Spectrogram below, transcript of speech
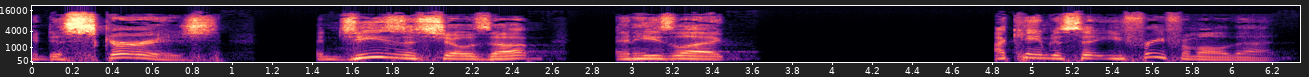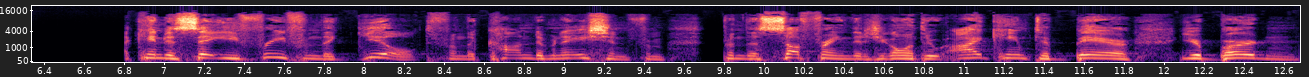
and discouraged, and Jesus shows up, and he's like, I came to set you free from all that. I came to set you free from the guilt, from the condemnation, from, from the suffering that you're going through. I came to bear your burden.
